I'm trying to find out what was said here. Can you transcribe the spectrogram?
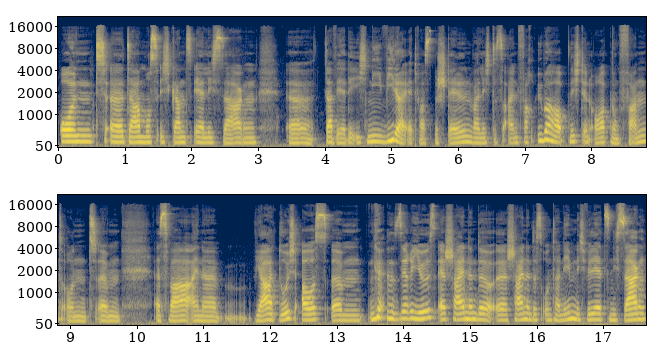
und äh, da muss ich ganz ehrlich sagen, äh, da werde ich nie wieder etwas bestellen, weil ich das einfach überhaupt nicht in Ordnung fand. Und ähm, es war eine, ja, durchaus ähm, seriös erscheinende, erscheinendes Unternehmen. Ich will jetzt nicht sagen,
